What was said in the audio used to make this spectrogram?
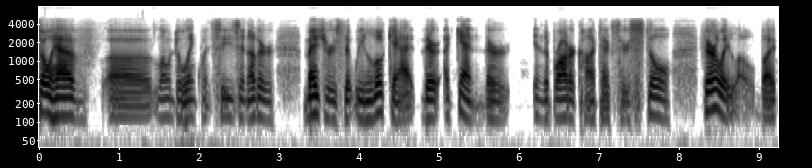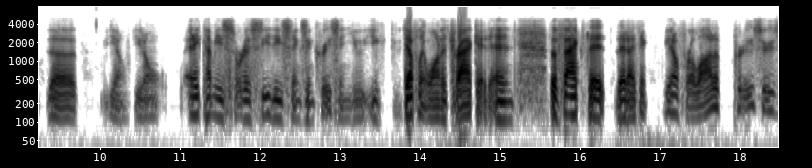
so have uh, loan delinquencies and other measures that we look at. They're again they're in the broader context they're still fairly low but uh, you know you don't anytime you sort of see these things increasing you you definitely want to track it. And the fact that that I think you know for a lot of producers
